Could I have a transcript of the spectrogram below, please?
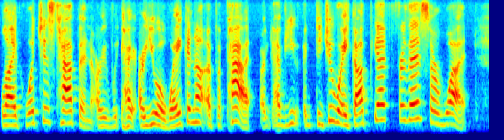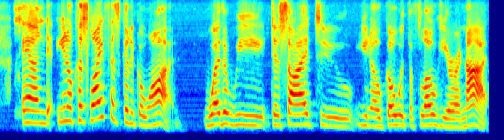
Like, what just happened? Are you, are you awake enough? Pat, have you, did you wake up yet for this or what? And, you know, because life is going to go on, whether we decide to, you know, go with the flow here or not,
